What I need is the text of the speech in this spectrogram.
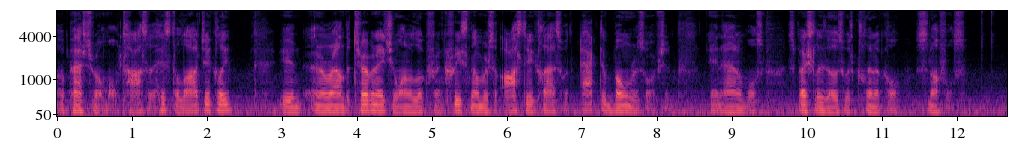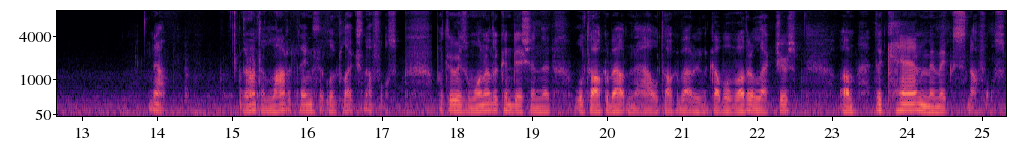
uh, Pasteurella. Histologically, in and around the turbinates, you want to look for increased numbers of osteoclasts with active bone resorption in animals, especially those with clinical snuffles. Now, there aren't a lot of things that look like snuffles, but there is one other condition that we'll talk about now. We'll talk about it in a couple of other lectures um, that can mimic snuffles.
